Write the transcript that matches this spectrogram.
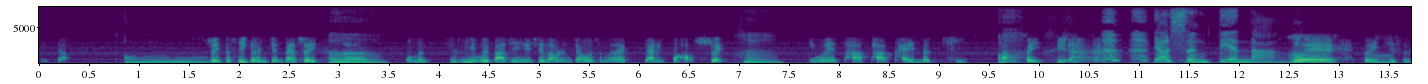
睡觉。哦，所以这是一个很简单，所以呃，嗯、我们其实也会发现有些老人家为什么在家里不好睡？嗯，因为他怕开冷气浪费电，哦、要省电呐、啊。对，所以其实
